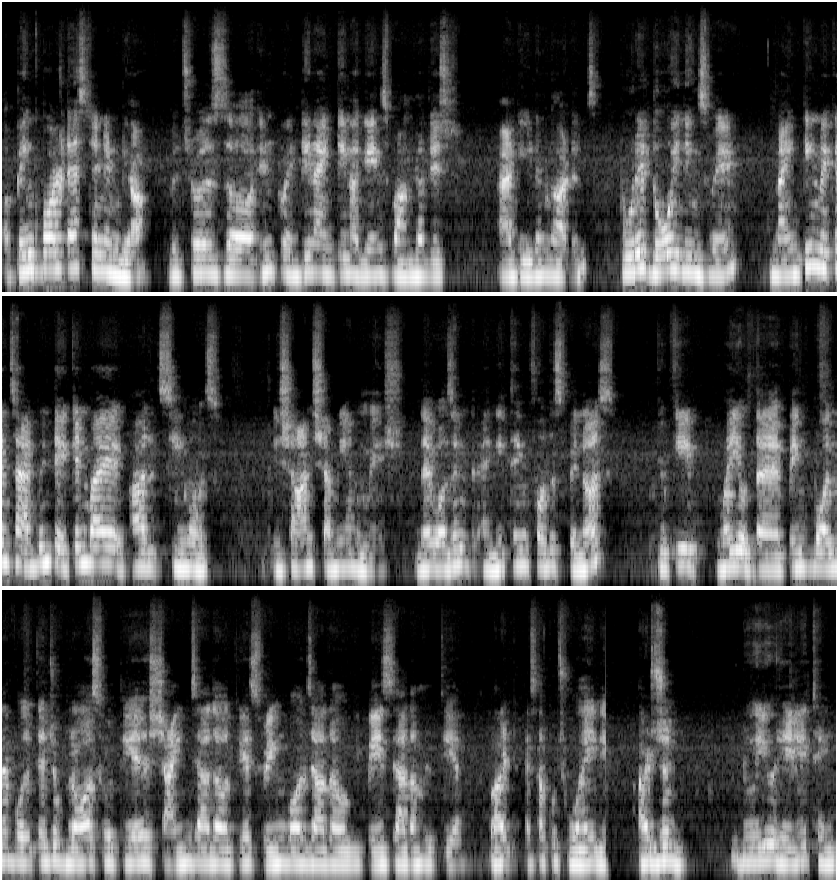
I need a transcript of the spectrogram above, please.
pink ball test in India was uh, in 2019 against Bangladesh at Eden Gardens. पूरे दो इनिंग्स में 19 wickets had been taken by our seamers, Ishan, Shami and Umesh. There wasn't anything for the spinners क्योंकि वही होता है पिंक बॉल में बोलते हैं जो ग्लॉस होती है शाइन ज़्यादा होती है स्विंग बॉल ज़्यादा होगी पेस ज़्यादा मिलती है बट ऐसा कुछ हुआ ही नहीं। Arjun do you really think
